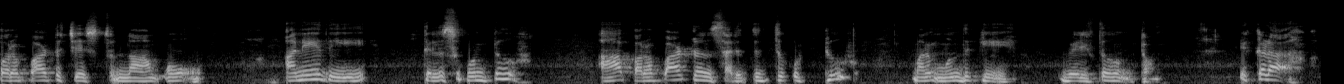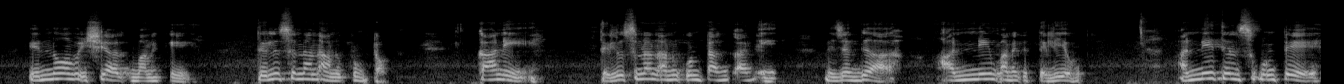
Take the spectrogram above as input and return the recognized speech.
పొరపాటు చేస్తున్నాము అనేది తెలుసుకుంటూ ఆ పొరపాట్లను సరిదిద్దుకుంటూ మనం ముందుకి వెళ్తూ ఉంటాం. ఇక్కడ ఎన్నో విషయాలు మనకి తెలుసునని అనుకుంటాం. కానీ తెలుసునని అనుకుంటాం కానీ నిజంగా అన్నీ మనకు తెలియవు. అన్నీ తెలుసుకుంటే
